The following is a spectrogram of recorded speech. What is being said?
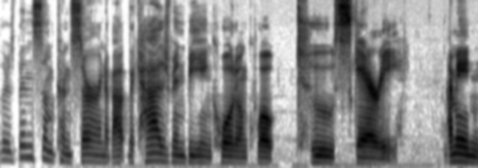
There's been some concern about the Kajman being quote unquote too scary. I mean,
